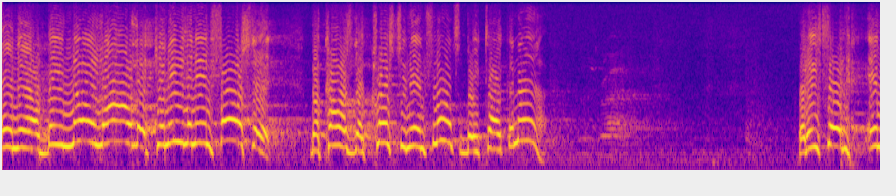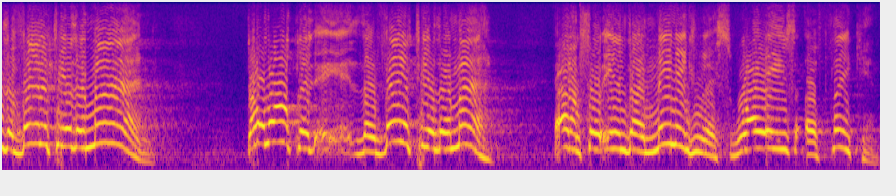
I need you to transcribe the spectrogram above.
And there'll be no law that can even enforce it because the Christian influence will be taken out. But he said, in the vanity of their mind. Don't walk the, the vanity of their mind. Adam said, in their meaningless ways of thinking.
